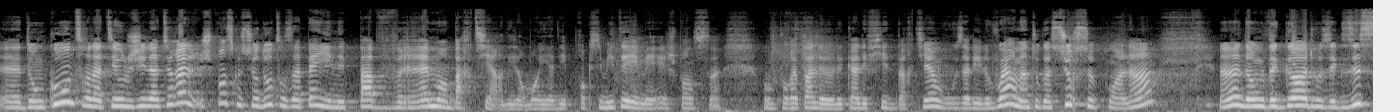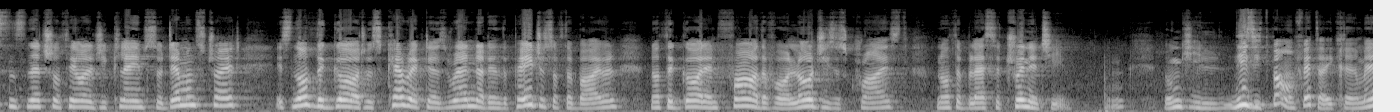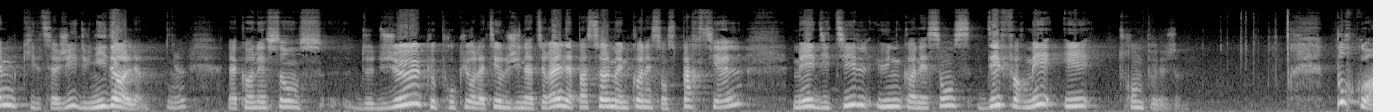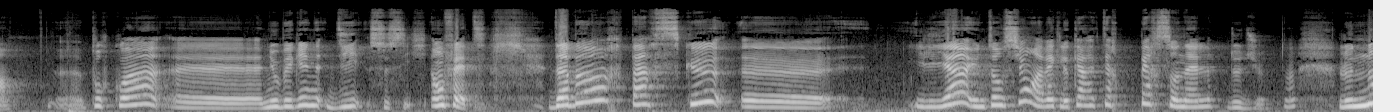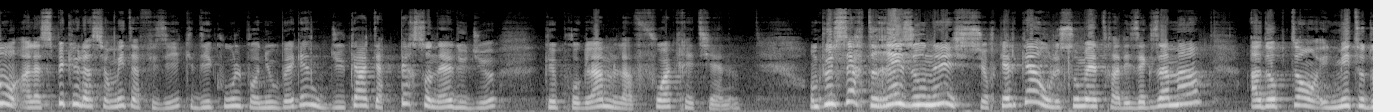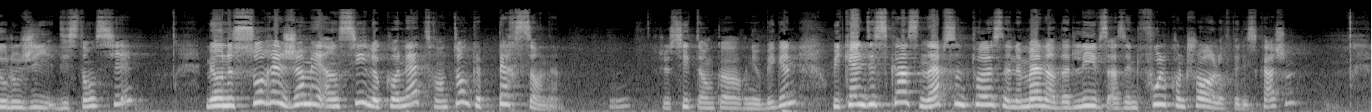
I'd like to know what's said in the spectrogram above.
euh, donc contre la théologie naturelle. Je pense que sur d'autres aspects, il n'est pas vraiment barthien. Disons, bon, il y a des proximités, mais je pense on ne pourrait pas le, le, qualifier de barthien. Vous allez le voir, mais en tout cas sur ce point-là. Hein, donc, the God whose existence natural theology claims to demonstrate is not the God whose character is rendered in the pages of the Bible, not the God and Father of our Lord Jesus Christ, not the Blessed Trinity. Donc il n'hésite pas en fait à écrire même qu'il s'agit d'une idole. La connaissance de Dieu que procure la théologie naturelle n'est pas seulement une connaissance partielle, mais, dit-il, une connaissance déformée et trompeuse. Pourquoi? Pourquoi euh, dit ceci? En fait, d'abord parce que euh, il y a une tension avec le caractère personnel de Dieu. Le non à la spéculation métaphysique découle pour Newbegin du caractère personnel de Dieu que proclame la foi chrétienne. On peut certes raisonner sur quelqu'un ou le soumettre à des examens, adoptant une méthodologie distanciée, mais on ne saurait jamais ainsi le connaître en tant que personne. Je cite encore Newbegin. We can discuss an absent person in a manner that leaves us in full control of the discussion.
